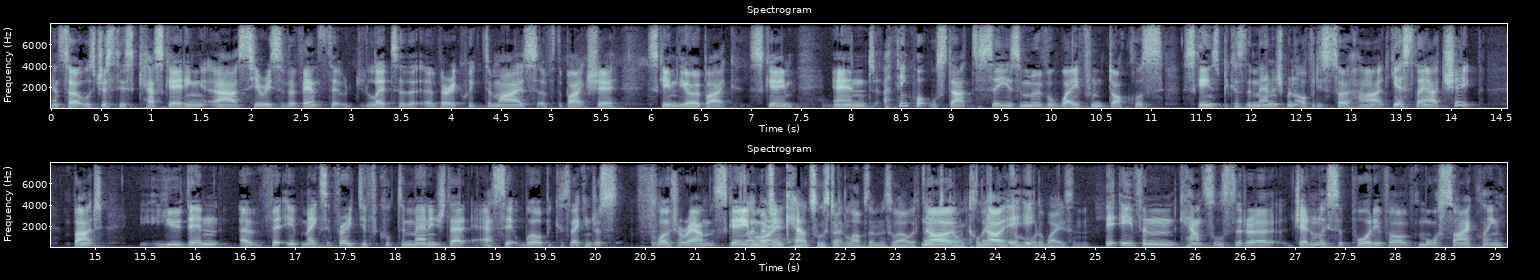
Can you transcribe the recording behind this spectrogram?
And so it was just this cascading uh, series of events that led to the, a very quick demise of the bike share scheme, the O-Bike scheme. And I think what we'll start to see is a move away from dockless schemes because the management of it is so hard. Yes, they are cheap, but you then uh, it makes it very difficult to manage that asset well because they can just float around the scheme. I imagine councils don't love them as well if they no, have to go and collect no, them from it, waterways and even councils that are generally supportive of more cycling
